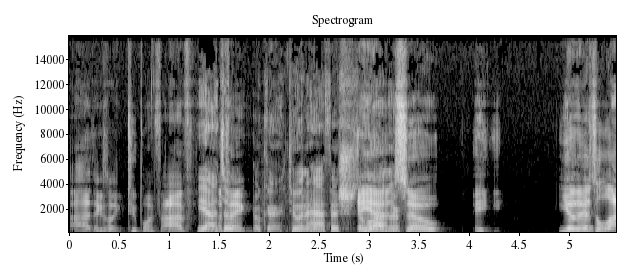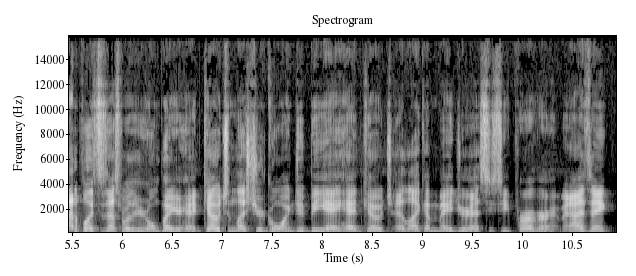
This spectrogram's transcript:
I think it's like 2.5. Yeah, I think. okay, two and a half ish. Yeah, so it, you know, there's a lot of places that's where you're going to pay your head coach unless you're going to be a head coach at like a major SEC program. And I think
